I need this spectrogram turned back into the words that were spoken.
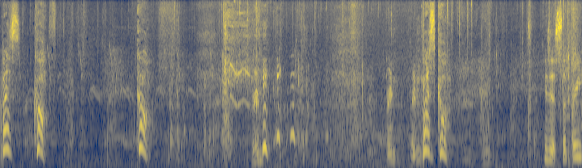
Buzz, go. Go. Brady. Brady. Brady. Buzz, go. Is it slippery?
